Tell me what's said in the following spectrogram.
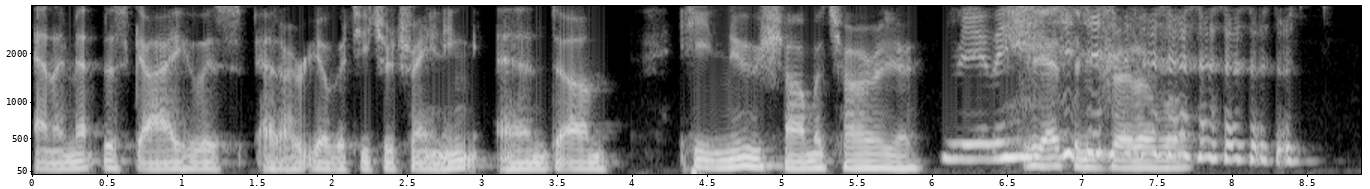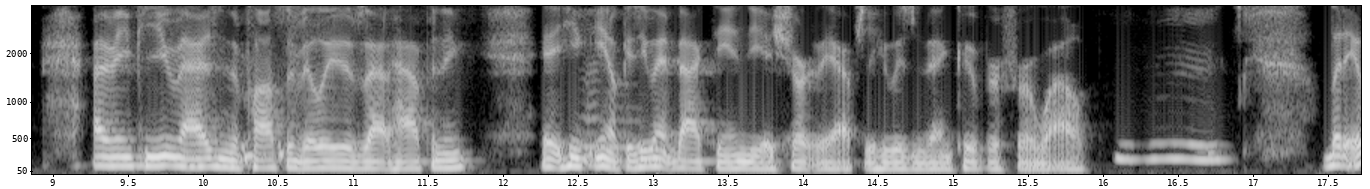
and I met this guy who was at our yoga teacher training and, um, he knew Shamacharya. Really? It's incredible. I mean, can you imagine the possibility of that happening? He, wow. you know, because he went back to India shortly after he was in Vancouver for a while. Mm-hmm. But it,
